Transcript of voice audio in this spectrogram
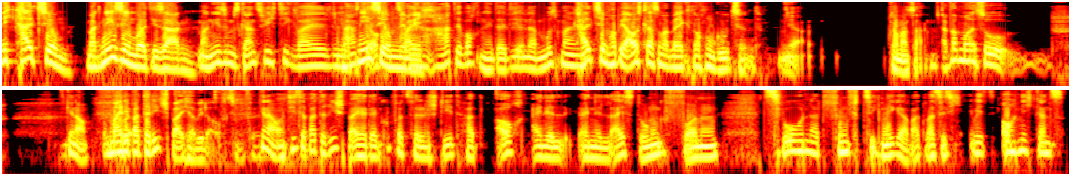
Nicht Calcium, Magnesium wollte ich sagen. Magnesium ist ganz wichtig, weil du Magnesium hast ja auch zwei nämlich. harte Wochen hinter dir und da muss man, Calcium habe ich ausgelassen, weil meine Knochen gut sind. ja, kann man sagen. Einfach mal so, Genau. um meine Batteriespeicher wieder aufzufüllen. Genau, und dieser Batteriespeicher, der in Kupferzellen steht, hat auch eine, eine Leistung von 250 Megawatt, was jetzt auch nicht ganz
